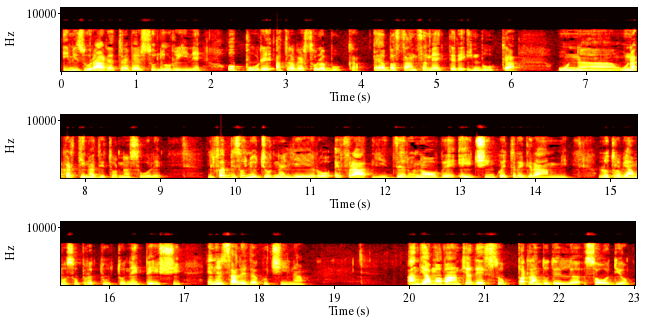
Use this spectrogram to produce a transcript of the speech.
e misurare attraverso le urine oppure attraverso la bocca. È abbastanza mettere in bocca una, una cartina di tornasole. Il fabbisogno giornaliero è fra gli 0,9 e i 5,3 grammi. Lo troviamo soprattutto nei pesci e nel sale da cucina. Andiamo avanti adesso parlando del sodio.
